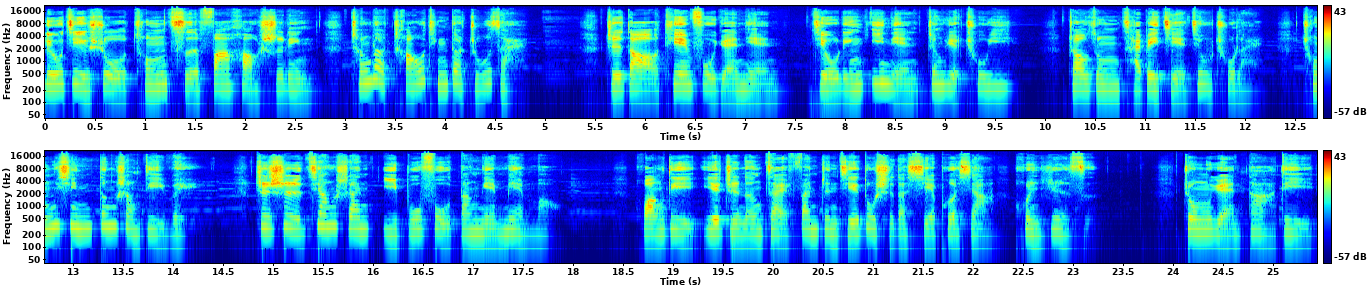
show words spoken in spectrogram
刘继树从此发号施令，成了朝廷的主宰。直到天复元年（九零一年）正月初一，昭宗才被解救出来，重新登上帝位。只是江山已不复当年面貌。皇帝也只能在藩镇节度使的胁迫下混日子。中原大地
